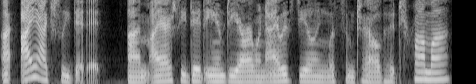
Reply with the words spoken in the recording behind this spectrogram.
I, I actually did it. Um, I actually did EMDR when I was dealing with some childhood trauma,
